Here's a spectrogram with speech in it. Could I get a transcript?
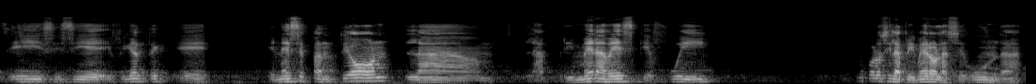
Sí, sí, sí. Fíjate que en ese panteón, la, la primera vez que fui, no me acuerdo si la primera o la segunda,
